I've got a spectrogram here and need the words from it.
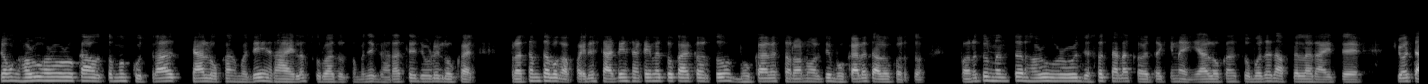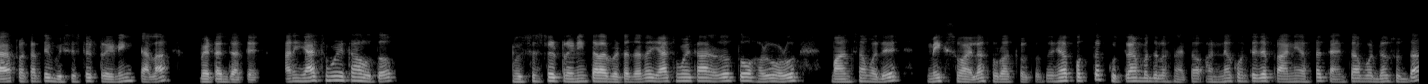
तर मग हळूहळू काय होतं मग कुत्रा त्या लोकांमध्ये राहायला सुरुवात होतो. म्हणजे घरातले जेवढे लोक आहेत प्रथमतः बघा पहिले स्टार्टिंग स्टार्टिंगला तो काय करतो भुकायला सर्वांवरती भुकायला चालू करतो. परंतु नंतर हळूहळू जसं त्याला कळतं की नाही या लोकांसोबतच आपल्याला राहायचंय किंवा त्या प्रकारचे विशिष्ट ट्रेनिंग त्याला भेटत जाते. आणि याचमुळे काय होतं विशिष्ट ट्रेनिंग त्याला भेटत जातं. याचमुळे काय होतं तो हळूहळू माणसामध्ये मिक्स व्हायला सुरुवात करतो. तर ह्या फक्त कुत्र्यांबद्दलच नाही तर अन्य कोणते जे प्राणी असतात त्यांच्याबद्दल सुद्धा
